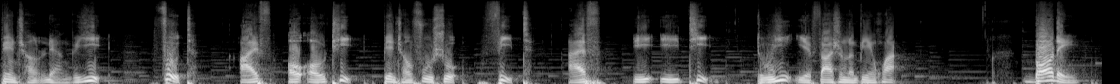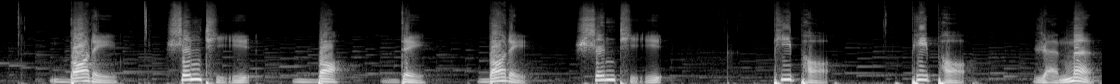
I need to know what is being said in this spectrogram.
变成两个 e foot f o o t 变成复数 feet f e e t，读音也发生了变化。body，body，身体 body body 身体，people people 人们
